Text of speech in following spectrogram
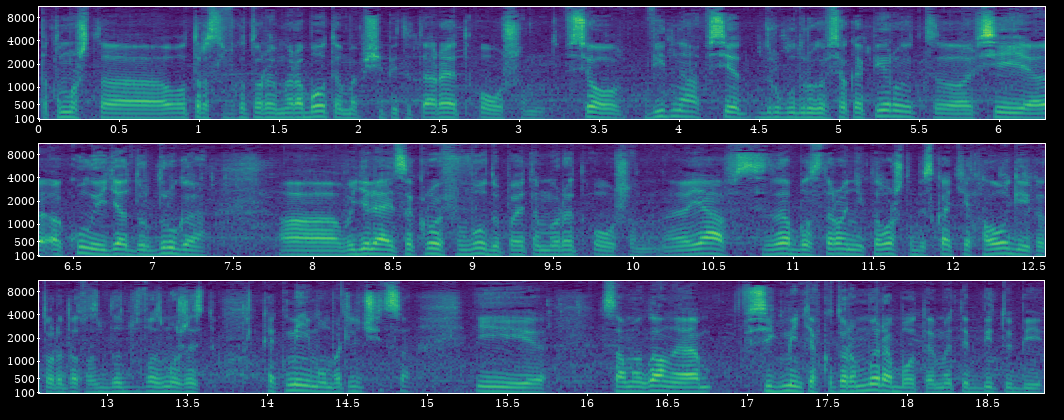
потому что отрасль, в которой мы работаем, общепит, это Red Ocean. Все видно, все друг у друга все копируют, все акулы едят друг друга, а, выделяется кровь в воду, поэтому Red Ocean. Я всегда был сторонник того, чтобы искать технологии, которые дадут возможность как минимум отличиться. И самое главное, в сегменте, в котором мы работаем, это B2B.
